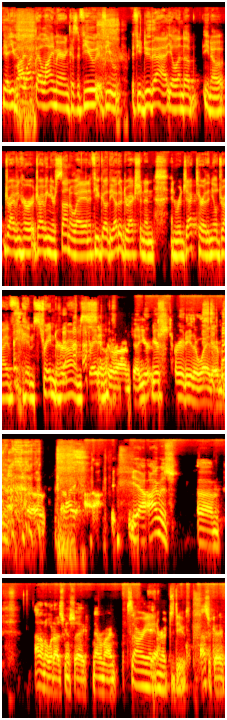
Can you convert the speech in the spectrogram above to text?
Yeah, you gotta walk that line, Marin, because if you if you if you do that, you'll end up you know driving her driving your son away, and if you go the other direction and and reject her, then you'll drive him straight into her arms. straight So- into her arms. Yeah, you're you're screwed either way there, man. Uh, I, I, yeah, I was. Um, I don't know what I was going to say. Never mind. Sorry, I interrupted you. That's okay.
